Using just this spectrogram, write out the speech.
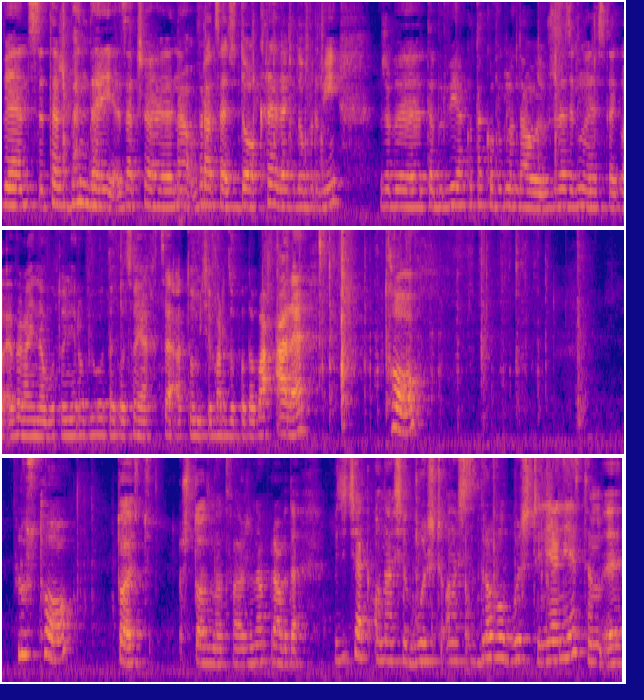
więc też będę zaczyna wracać do kredek do brwi, żeby te brwi jako tako wyglądały. Już rezygnuję z tego Evelina, bo to nie robiło tego, co ja chcę, a to mi się bardzo podoba, ale to plus to, to jest sztos na twarzy, naprawdę. Widzicie, jak ona się błyszczy, ona się zdrowo błyszczy. Ja nie jestem, y,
